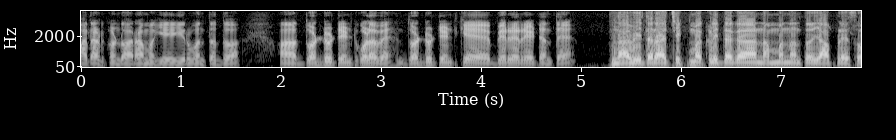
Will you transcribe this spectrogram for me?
ಮಾತಾಡ್ಕೊಂಡು ಆರಾಮಾಗಿ ಇರುವಂಥದ್ದು. ದೊಡ್ಡ ಟೆಂಟ್ಗಳವೆ ದೊಡ್ಡ ಟೆಂಟ್ಗೆ ಬೇರೆ ರೇಟ್ ಅಂತೆ. ನಾವು ಈ ಥರ ಚಿಕ್ಕ ಮಕ್ಕಳಿದ್ದಾಗ ನಮ್ಮನ್ನಂತೂ ಯಾವ ಪ್ಲೇಸು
